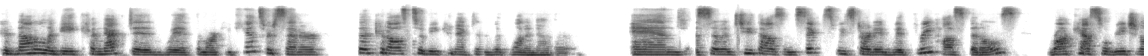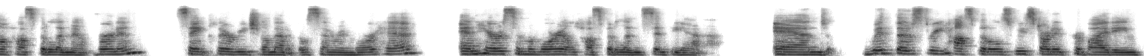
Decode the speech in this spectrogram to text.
could not only be connected with the Markey Cancer Center, but could also be connected with one another. And so in 2006, we started with three hospitals Rockcastle Regional Hospital in Mount Vernon, St. Claire Regional Medical Center in Morehead, and Harrison Memorial Hospital in Cynthiana. And with those three hospitals, we started providing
